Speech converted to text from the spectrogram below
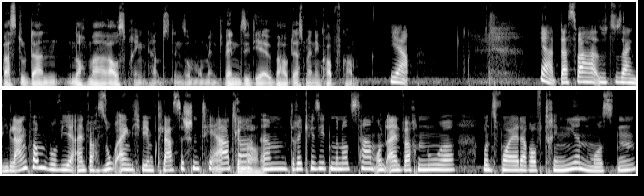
was du dann nochmal rausbringen kannst in so einem Moment, wenn sie dir überhaupt erstmal in den Kopf kommen. Ja. Ja, das war sozusagen die Langform, wo wir einfach so eigentlich wie im klassischen Theater Genau. ähm, Requisiten benutzt haben und einfach nur uns vorher darauf trainieren mussten,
